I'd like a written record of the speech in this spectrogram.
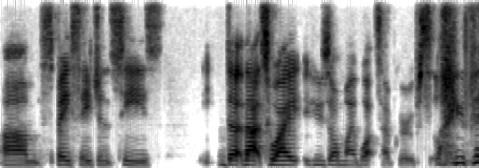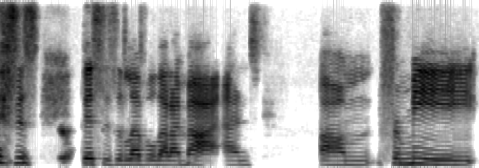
um, space agencies that that's who i who's on my whatsapp groups. Like this is this is the level that i'm at. And um, for me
